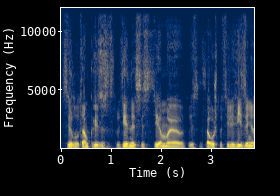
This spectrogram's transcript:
в силу там кризиса студийной системы, из-за того, что телевидение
